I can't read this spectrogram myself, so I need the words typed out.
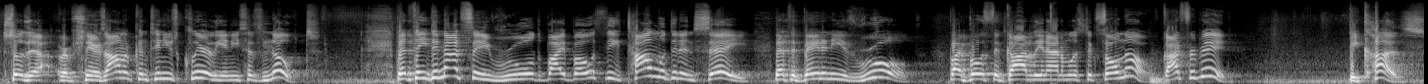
So the Reb Shneur Zalman continues clearly, and he says, note that they did not say ruled by both. The Talmud didn't say that the Bainani is ruled by both the godly and animalistic soul. No, God forbid. Because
